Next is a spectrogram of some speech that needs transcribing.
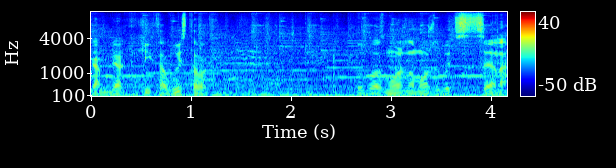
там для каких-то выставок. Тут, возможно, может быть сцена.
